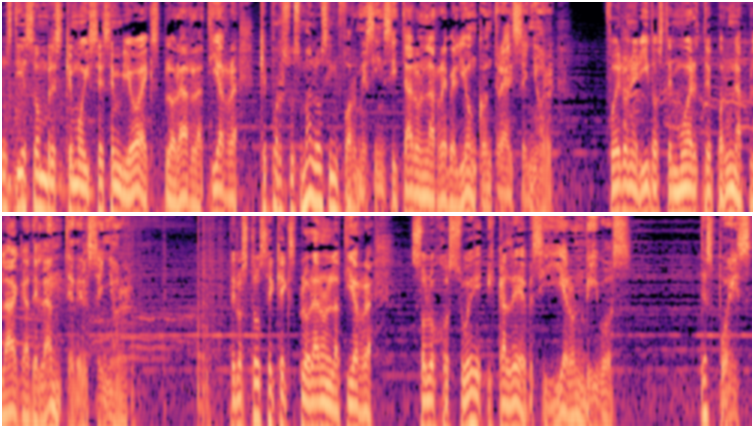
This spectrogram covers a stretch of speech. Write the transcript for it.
los diez hombres que Moisés envió a explorar la tierra, que por sus malos informes incitaron la rebelión contra el Señor, fueron heridos de muerte por una plaga delante del Señor. De los doce que exploraron la tierra, Solo Josué y Caleb siguieron vivos. Después,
